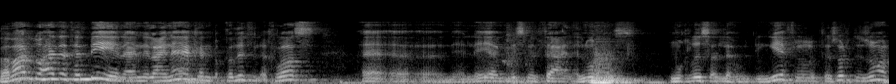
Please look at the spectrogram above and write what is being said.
فبرضه هذا تنبيه لأن العناية كان بقضية الإخلاص آه، آه، آه، اللي هي باسم الفاعل المخلص مخلصا له الدين. جه في سورة الزمر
